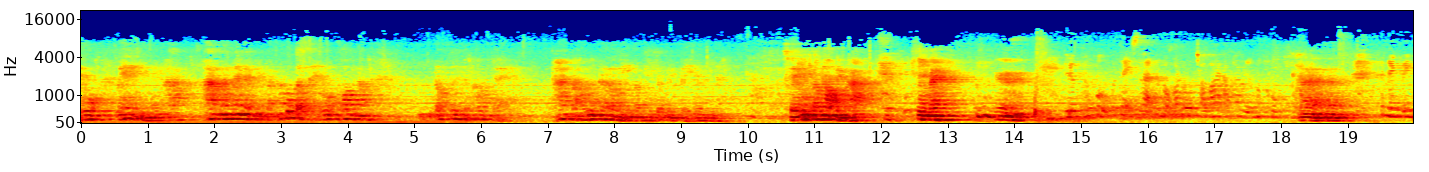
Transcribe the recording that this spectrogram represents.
โลกแม้แต่อยู่ในพระพระมันไม่ได้ปฏิบัติมันก็กระแสโลกครอบงำดอกเตอรจะเข้าใจพระบางรูปถ้าเราเห็นบางทีก็เป็นเปรตเรื่องนี้นะค่ะแต่รูปข้างนอกเป็นพระจริงไหมเออ หลวงปู่พุทธอิสระท่านบอกว่าลูกชาวบ้านเอาผ้าเหลืองมาคลุมอ่าอ่าท่านยังเกรง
